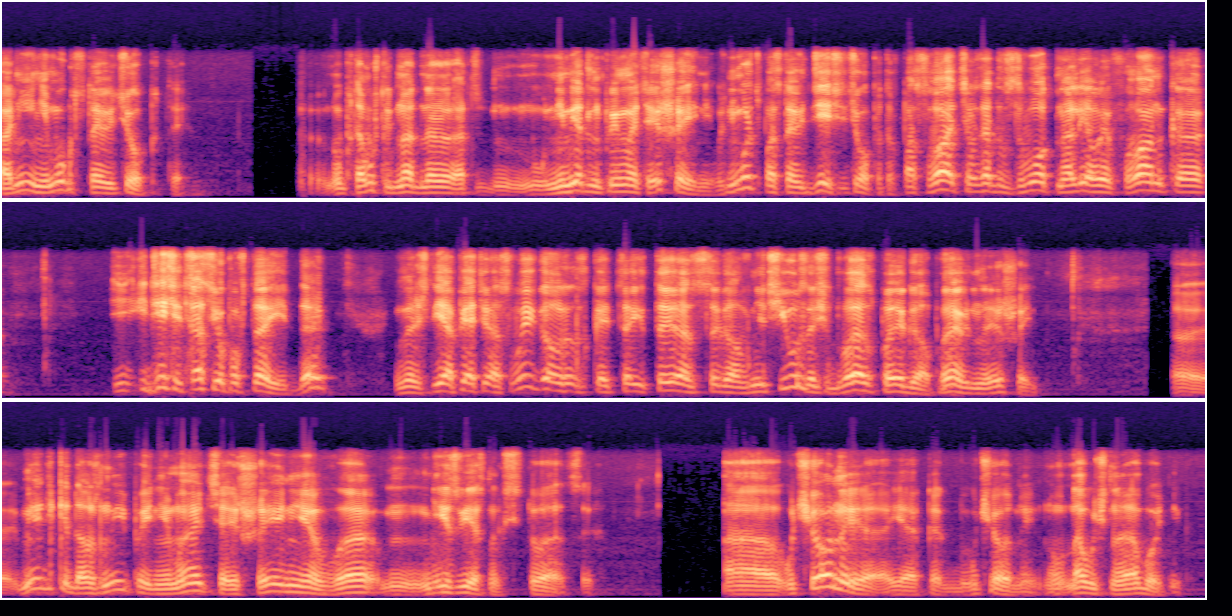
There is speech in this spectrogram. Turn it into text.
они не могут ставить опыты. Ну, потому что им надо ну, немедленно принимать решение. Вы не можете поставить 10 опытов, послать вот этот взвод на левый фланг и, и 10 раз ее повторить, да? Значит, я пять раз выиграл, так сказать, три, три раза сыграл в ничью, значит, два раза проиграл. Правильное решение. Э, медики должны принимать решения в неизвестных ситуациях. А ученые, я как бы ученый, ну, научный работник, э,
